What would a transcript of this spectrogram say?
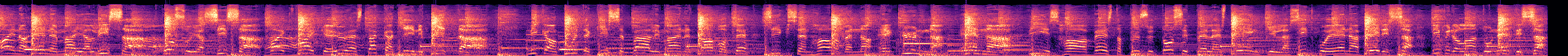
Aina enemmän ja lisää, osuja sisään Vaik vaikea yhdestäkään kiinni pitää. Mikä on kuitenkin se päällimmäinen tavoite? Siksen halvenna en kynnä enää. Viis haaveista pysy tosi peleistä penkillä Sit kun ei enää pedissä, libido laantuu netissä.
